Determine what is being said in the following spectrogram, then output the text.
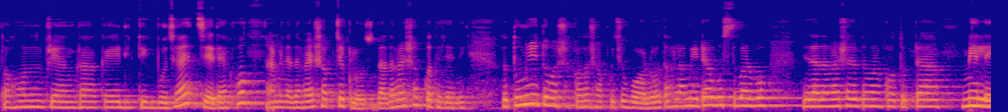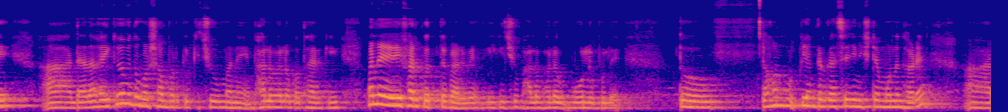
তখন প্রিয়াঙ্কাকে ঋত্বিক বোঝায় যে, দেখো, আমি দাদাভাইয়ের সবচেয়ে ক্লোজ দাদাভাইয়ের সব কথা জানি। তো তুমি যদি তোমার কথা সব কিছু বলো, তাহলে আমি এটাও বুঝতে পারব যে, দাদাভাইয়ের সাথে তোমার কতটা মেলে। আর দাদাভাইকেও আমি তোমার সম্পর্কে কিছু মানে ভালো ভালো কথা আর কি মানে রেফার করতে পারবে আর কি, কিছু ভালো ভালো বলে বলে। তো তখন প্রিয়াঙ্কার কাছে জিনিসটা মনে ধরে আর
